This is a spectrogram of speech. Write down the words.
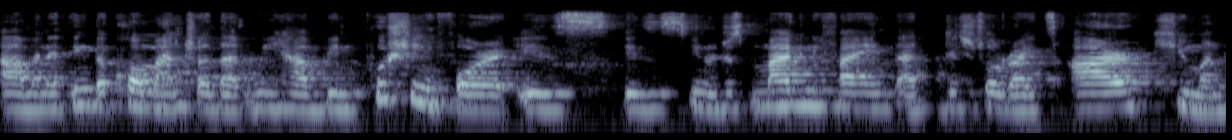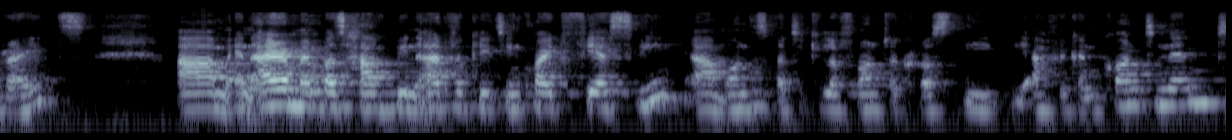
And I think the core mantra that we have been pushing for is is you know just magnifying that digital rights are human rights um, and AIRA members have been advocating quite fiercely um, on this particular front across the, the African continent.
